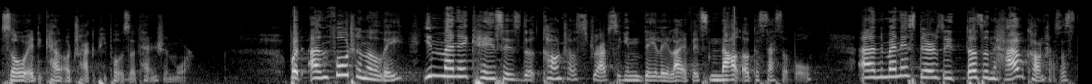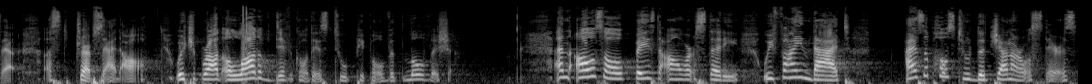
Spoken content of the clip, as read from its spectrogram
so it can attract people's attention more. But unfortunately, in many cases, the contrast strips in daily life is not accessible. And many stairs, it doesn't have contrast uh, strips at all, which brought a lot of difficulties to people with low vision. And also, based on our study, we find that as opposed to the general stairs,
